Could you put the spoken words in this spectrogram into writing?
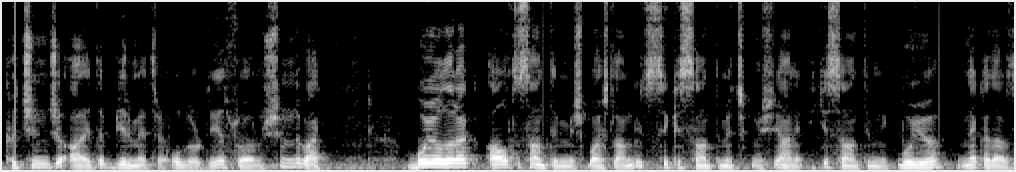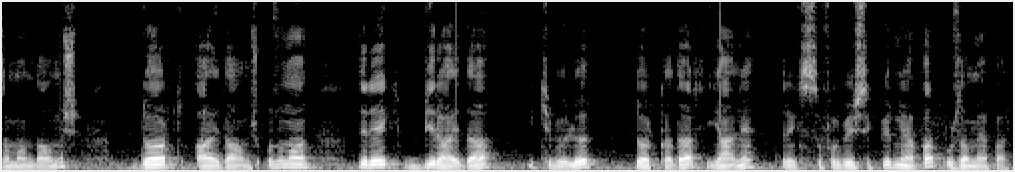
kaçıncı ayda 1 metre olur diye sormuş. Şimdi bak boy olarak 6 santimmiş başlangıç 8 santime çıkmış. Yani 2 santimlik boyu ne kadar zamanda almış? 4 ayda almış. O zaman direkt 1 ayda 2 bölü 4 kadar yani direkt 0.5'lik bir ne yapar? Uzama yapar.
